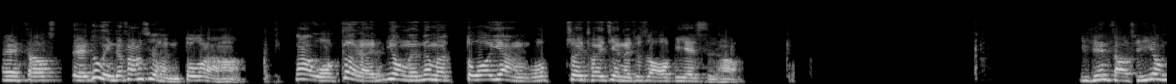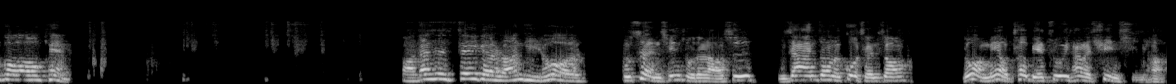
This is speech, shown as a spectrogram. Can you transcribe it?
哎，找哎录影的方式很多了哈。那我个人用了那么多样，我最推荐的就是 OBS 哈。以前早期用过 Ocam，啊，但是这个软体如果不是很清楚的老师，你在安装的过程中，如果没有特别注意它的讯息哈，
